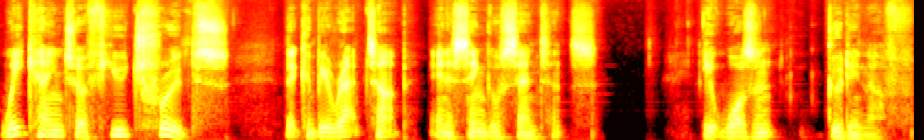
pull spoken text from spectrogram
we came to a few truths that can be wrapped up in a single sentence. It wasn't good enough.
